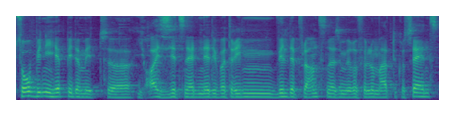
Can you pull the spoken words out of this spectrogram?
So bin ich happy damit. Äh, Ja, es ist jetzt nicht, nicht übertrieben wilde Pflanzen, also Myrophyllum articuscens.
